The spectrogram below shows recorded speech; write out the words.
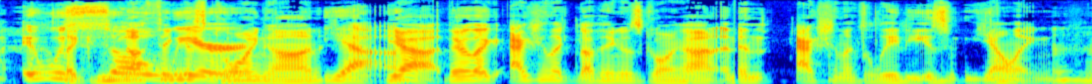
It was like so nothing weird. is going on. Yeah. Yeah. They're like acting like nothing is going on and, and acting like the lady isn't yelling. Mm-hmm.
